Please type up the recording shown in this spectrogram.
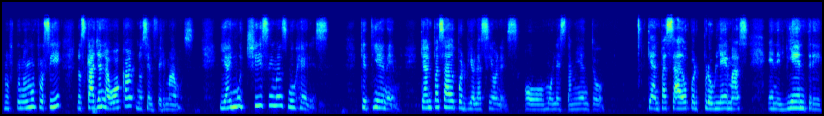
nos ponemos así, nos callan la boca, nos enfermamos. Y hay muchísimas mujeres que tienen, que han pasado por violaciones o molestamiento, que han pasado por problemas en el vientre,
